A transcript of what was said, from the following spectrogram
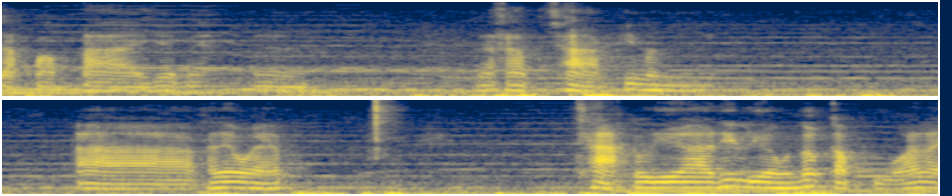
จากความตายใช่ไหมนะครับ ฉากที่มันเขาเรียกว่าฉากเรือที่เรือมันต้องกลับหัวอะไร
